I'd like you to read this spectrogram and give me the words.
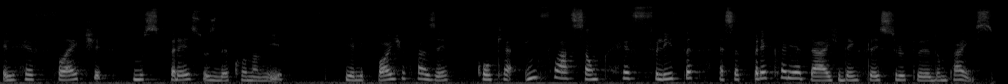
ele reflete nos preços da economia e ele pode fazer com que a inflação reflita essa precariedade da infraestrutura de um país.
